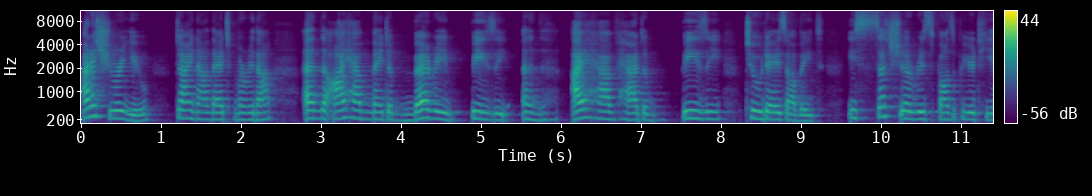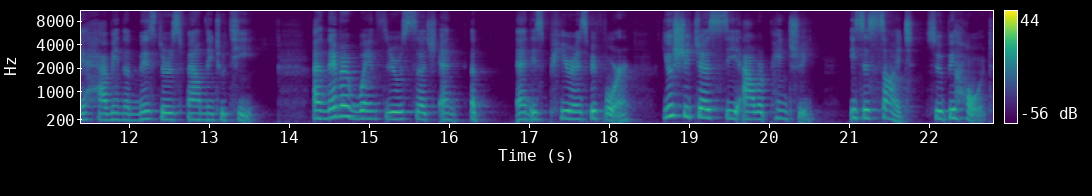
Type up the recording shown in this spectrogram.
I assure you, Diana, that Marilla and I have made a very busy and I have had a busy two days of it. It's such a responsibility having the minister's family to tea. I never went through such an, a, an experience before. You should just see our pantry. It's a sight to behold.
